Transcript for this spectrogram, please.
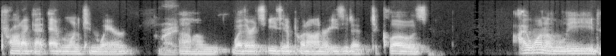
product that everyone can wear, right? Um, whether it's easy to put on or easy to to close. I want to lead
